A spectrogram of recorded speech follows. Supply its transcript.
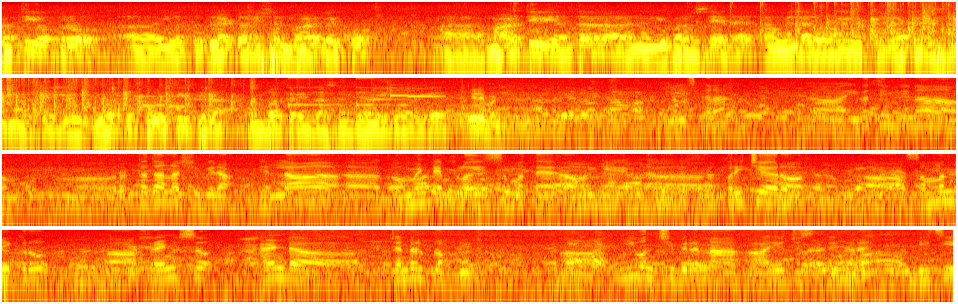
ಪ್ರತಿಯೊಬ್ಬರು ಇವತ್ತು ಬ್ಲಡ್ ಡೊನೇಷನ್ ಮಾಡಬೇಕು ಮಾಡ್ತೀವಿ ಅಂತ ನನಗೆ ಭರವಸೆ ಇದೆ. ತಾವೆಲ್ಲರೂ ಇವತ್ತು ಬ್ಲಡ್ ಡೊನೇಷನ್ ಮಾಡ್ತೀವಿ ಇವತ್ತು ಪೂರ್ತಿ ದಿನ ಒಂಬತ್ತರಿಂದ ಸಂಜೆ ಐದುವರೆಗೆ ನಮಸ್ಕಾರ. ಇವತ್ತಿನ ದಿನ ರಕ್ತದಾನ ಶಿಬಿರ. ಎಲ್ಲ ಗೌರ್ಮೆಂಟ್ ಎಂಪ್ಲಾಯೀಸ್ ಮತ್ತು ಅವರಿಗೆ ಪರಿಚಯರು ಸಂಬಂಧಿಕರು ಫ್ರೆಂಡ್ಸು ಆ್ಯಂಡ್ ಜನರಲ್ ಪಬ್ಲಿಕ್ ಈ ಒಂದು ಶಿಬಿರನ ಆಯೋಜಿಸುತ್ತಿದ್ದಾರೆ. D C,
